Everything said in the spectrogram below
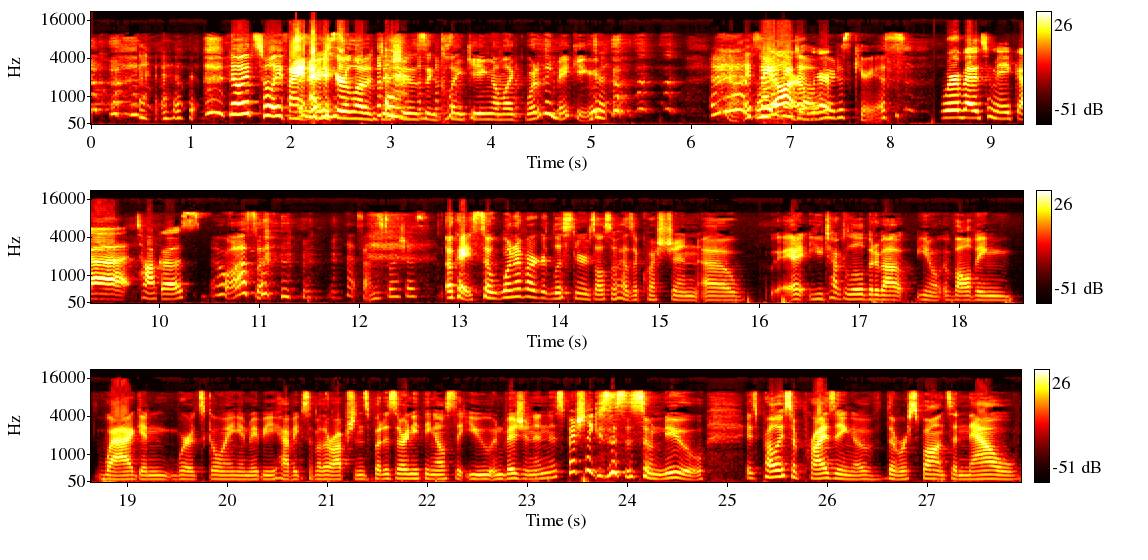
no, it's totally fine. I hear a lot of dishes and clinking. I'm like, what are they making? It's not We a are. big deal. We're- We were just curious. We're about to make uh, tacos. Oh, awesome. That sounds delicious. okay, so one of our listeners also has a question. Uh, eh, you talked a little bit about you know evolving WAG and where it's going, and maybe having some other options. But is there anything else that you envision? And especially because this is so new, it's probably surprising of the response. And now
